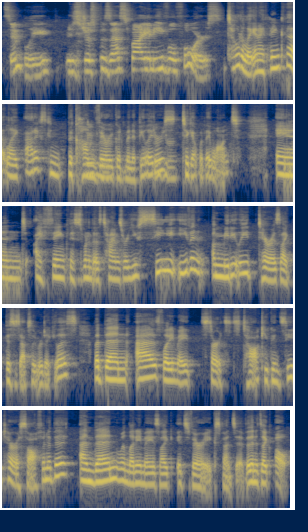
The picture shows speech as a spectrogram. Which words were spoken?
simply is just possessed by an evil force Totally. And I think that like addicts can become Mhm. very good manipulators to get what they want. And I think this is one of those times where you see even immediately Tara's like, this is absolutely ridiculous. But then as Letty Mae starts to talk, you can see Tara soften a bit. And then when Letty Mae is like, it's very expensive. And then it's like, oh,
